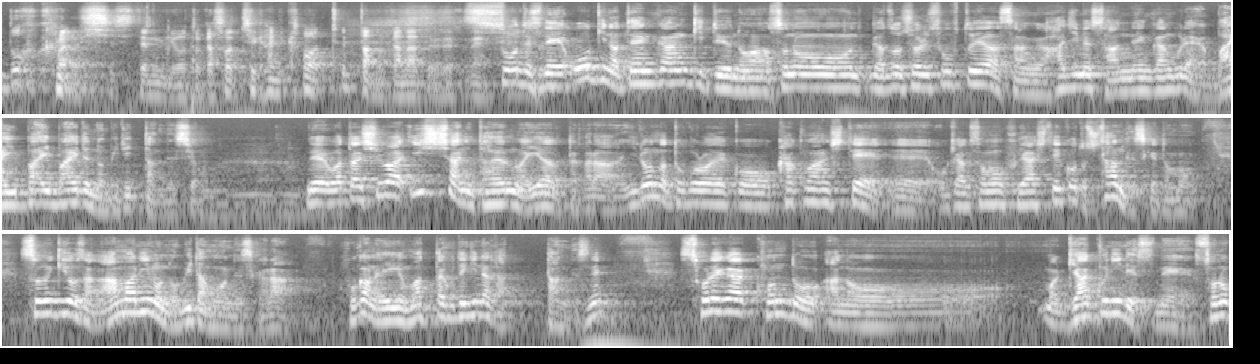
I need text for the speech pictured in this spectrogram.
どこからシステム業とかそっち側に変わっていったのかなというですね。そうですね。大きな転換期というのはその画像処理ソフトウェアさんが初め3年間ぐらいは倍倍倍で伸びていったんですよ。で私は一社に頼るのは嫌だったからいろんなところでこう攪拌して、えーお客様を増やしていこうとしたんですけどもその企業さんがあまりにも伸びたもんですから他の営業全くできなかったんですね。それが今度あのまあ、逆にですねその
